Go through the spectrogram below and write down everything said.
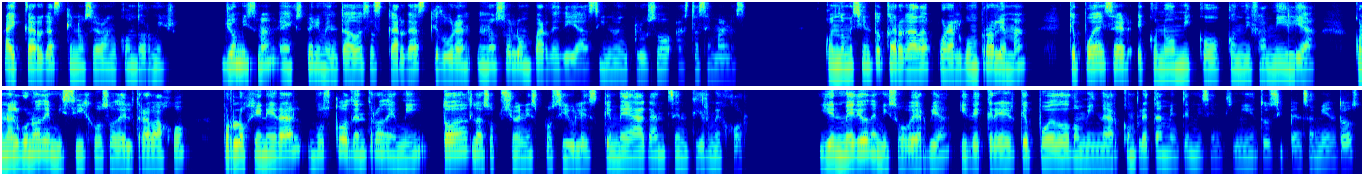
hay cargas que no se van con dormir. Yo misma he experimentado esas cargas que duran no solo un par de días, sino incluso hasta semanas. Cuando me siento cargada por algún problema, que puede ser económico, con mi familia, con alguno de mis hijos o del trabajo, por lo general, busco dentro de mí todas las opciones posibles que me hagan sentir mejor. Y en medio de mi soberbia y de creer que puedo dominar completamente mis sentimientos y pensamientos,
